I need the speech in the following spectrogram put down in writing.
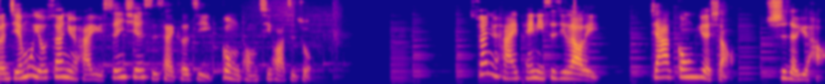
本节目由酸女孩与生鲜食材科技共同企划制作。酸女孩陪你四季料理，加工越少，吃得越好。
